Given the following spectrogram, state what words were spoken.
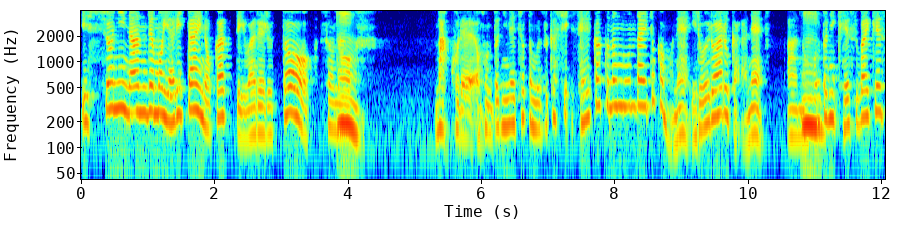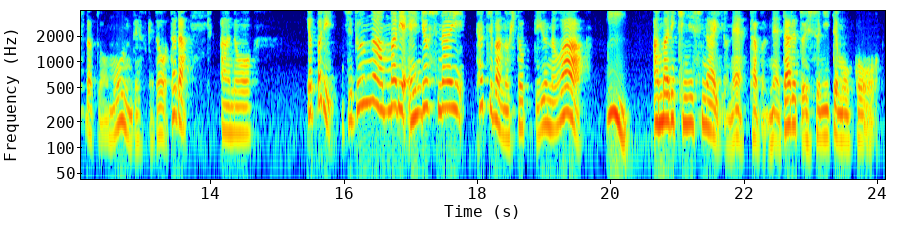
一緒に何でもやりたいのかって言われると、その、うんまあこれ本当にねちょっと難しい。性格の問題とかもねいろいろあるからね。あの、うん。本当にケースバイケースだとは思うんですけどただあのやっぱり自分があんまり遠慮しない立場の人っていうのはうん。あんまり気にしないよね多分ね。誰と一緒にいてもこう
